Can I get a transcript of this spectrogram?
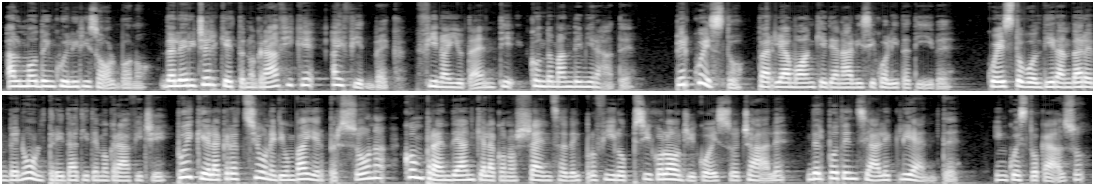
al modo in cui li risolvono, dalle ricerche etnografiche ai feedback, fino agli utenti con domande mirate. Per questo parliamo anche di analisi qualitative. Questo vuol dire andare ben oltre i dati demografici, poiché la creazione di un buyer persona comprende anche la conoscenza del profilo psicologico e sociale del potenziale cliente. In questo caso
